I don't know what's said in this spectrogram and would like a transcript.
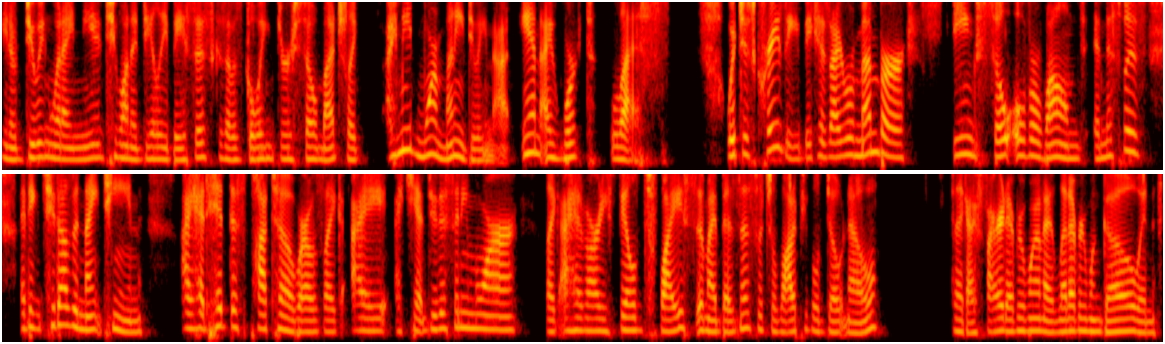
you know doing what i needed to on a daily basis because i was going through so much. Like i made more money doing that and i worked less which is crazy because i remember being so overwhelmed. And this was, I think, 2019. I had hit this plateau where I was like, I, I can't do this anymore. Like I had already failed twice in my business, which a lot of people don't know. Like I fired everyone, I let everyone go, and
